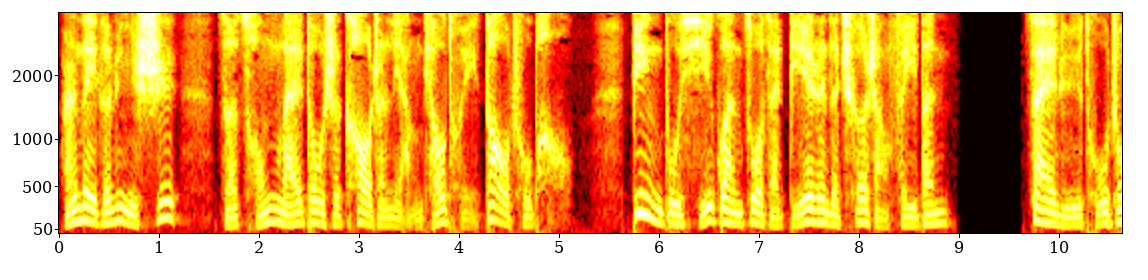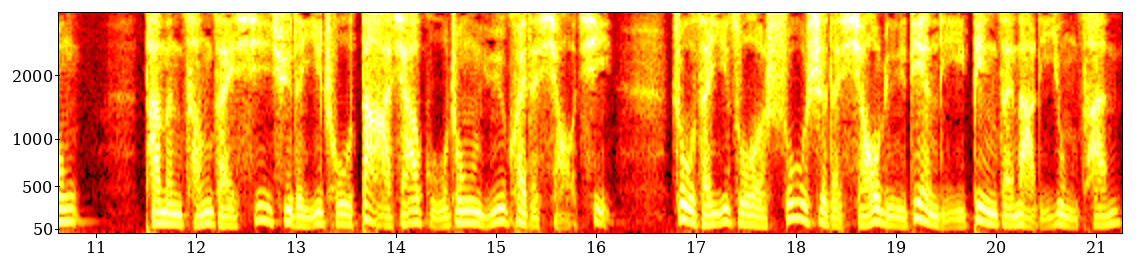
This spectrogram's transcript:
而那个律师则从来都是靠着两条腿到处跑，并不习惯坐在别人的车上飞奔。在旅途中，他们曾在西区的一处大峡谷中愉快的小憩，住在一座舒适的小旅店里，并在那里用餐。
